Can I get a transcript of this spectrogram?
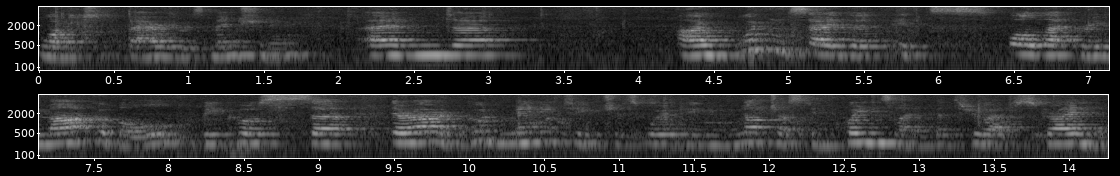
what Barry was mentioning. And uh, I wouldn't say that it's all that remarkable because uh, there are a good many teachers working not just in Queensland but throughout Australia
